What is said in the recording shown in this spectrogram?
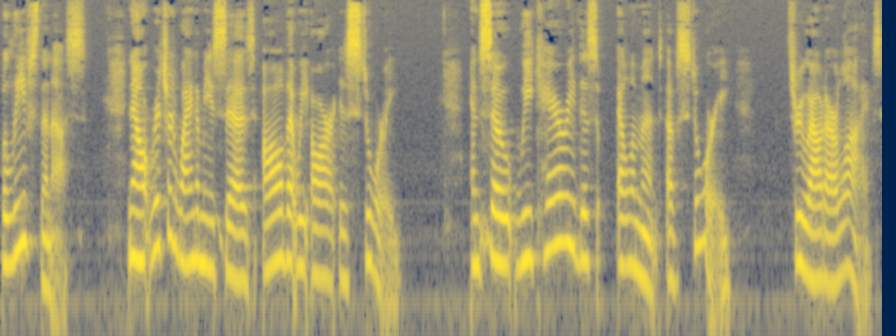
beliefs than us. Now, Richard Wagamese says all that we are is story. And so we carry this element of story throughout our lives.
